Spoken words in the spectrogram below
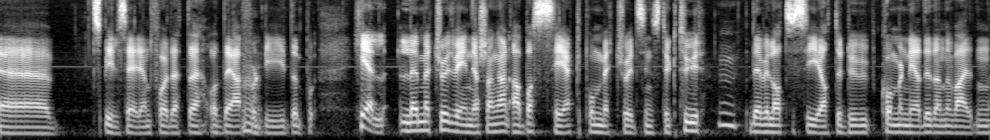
eh, spillserien for dette. Og det er fordi den, på- hele Metroidvania-sjangeren er basert på Metroid sin struktur. Det vil altså si at du kommer ned i denne verden,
